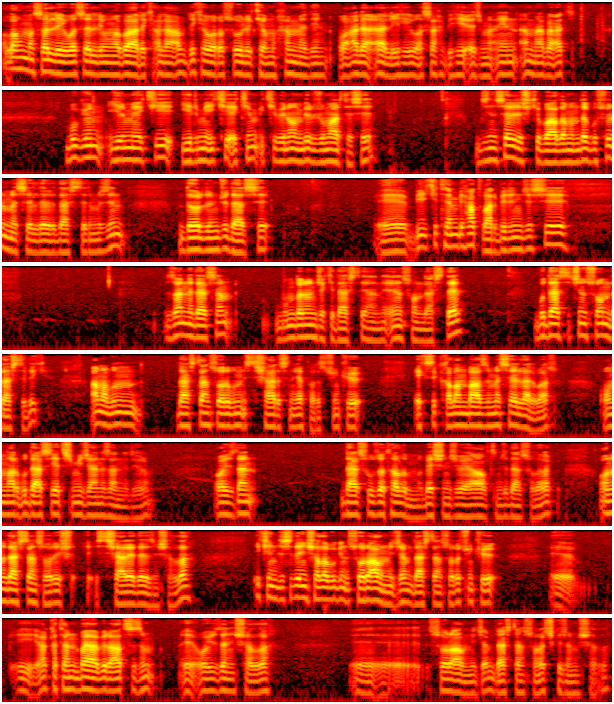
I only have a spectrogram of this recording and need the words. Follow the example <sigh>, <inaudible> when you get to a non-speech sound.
Allahümme salli ve sellim ve barik ala abdike ve rasulike Muhammedin ve ala alihi ve sahbihi ecmain amma ba'd. Bugün 22, 22 Ekim 2011 Cumartesi. Cinsel ilişki bağlamında gusül meseleleri derslerimizin dördüncü dersi. Ee, bir iki tembihat var. Birincisi zannedersem bundan önceki derste yani en son derste bu ders için son ders dedik. Ama bunun dersten sonra bunun istişaresini yaparız. Çünkü eksik kalan bazı meseleler var. Onlar bu derse yetişmeyeceğini zannediyorum. O yüzden dersi uzatalım mı? Beşinci veya altıncı ders olarak. Onu dersten sonra iş, istişare ederiz inşallah. İkincisi de inşallah bugün soru almayacağım dersten sonra. Çünkü e, e, hakikaten baya bir rahatsızım. E, o yüzden inşallah e, soru almayacağım. Dersten sonra çıkacağım inşallah.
